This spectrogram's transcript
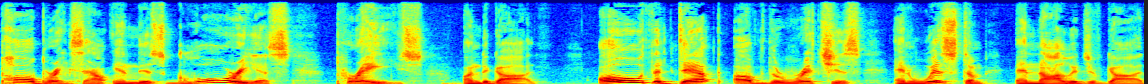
Paul breaks out in this glorious praise unto God. Oh, the depth of the riches and wisdom and knowledge of God.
